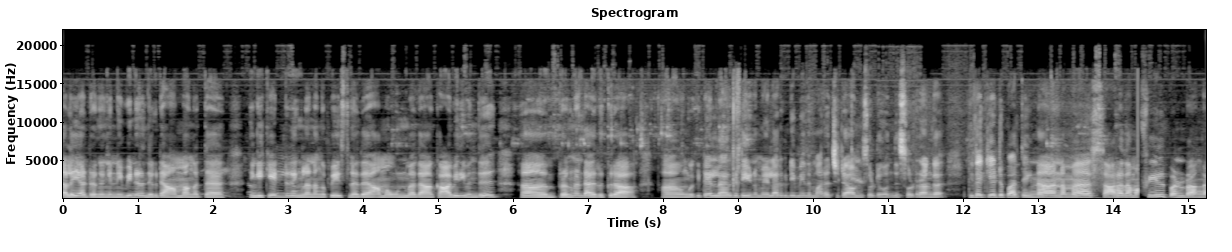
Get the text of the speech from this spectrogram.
தலையாடுறாங்க இங்கே நிவின் இருந்துக்கிட்டு ஆமாங்க அத்தை நீங்கள் கேட்டுறீங்களா நாங்கள் பேசினதை? ஆமாம் உண்மை தான் காவேரி வந்து ப்ரெக்னெண்ட்டாக இருக்கிறா. உங்ககிட்ட எல்லாருக்கிட்டையும் நம்ம எல்லாருக்கிட்டையுமே இதை மறைச்சிட்டா அப்படின்னு சொல்லிட்டு வந்து சொல்கிறாங்க இதை கேட்டு பார்த்தீங்கன்னா நம்ம சாரதமாக ஃபீல் பண்ணுறாங்க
